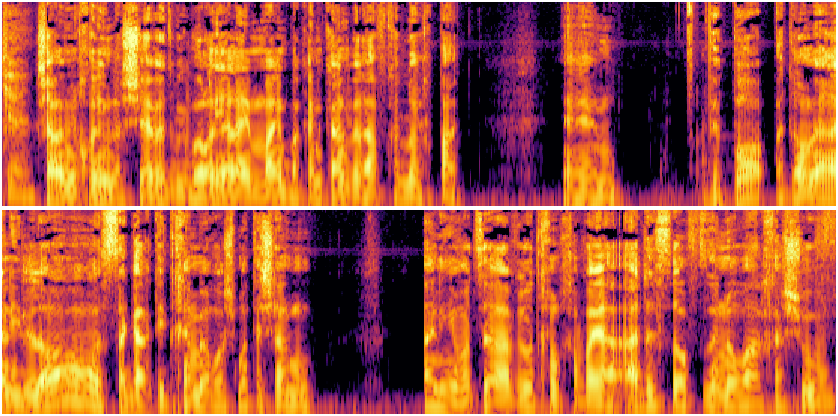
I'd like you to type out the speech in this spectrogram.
כן. עכשיו הם יכולים לשבת וכבר לא יהיה להם מים בקנקן ולאף אחד לא אכפת. אמ, ופה אתה אומר אני לא סגרתי אתכם מראש מה תשלמו. אני רוצה להעביר אתכם חוויה עד הסוף זה נורא חשוב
